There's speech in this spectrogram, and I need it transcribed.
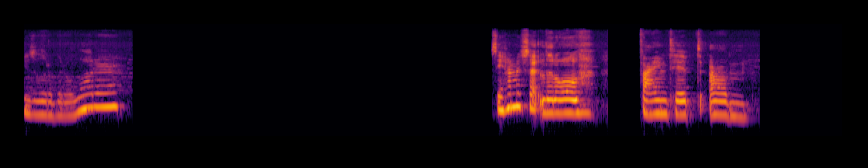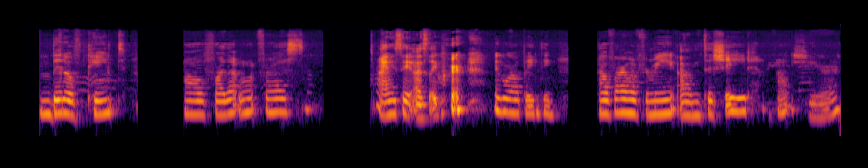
Use a little bit of water. See how much that little fine tipped um, bit of paint, how far that went for us. I say us like we're like we're all painting. How far it went for me um to shade out here.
